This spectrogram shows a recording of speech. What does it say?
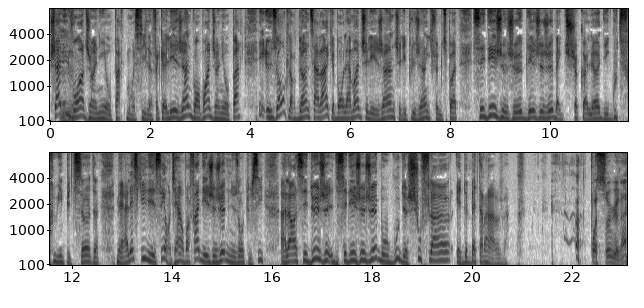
Je suis allé le mm-hmm. voir Johnny au parc, moi aussi. Là. Fait que les jeunes vont voir Johnny au parc et eux autres leur donnent. Ça a l'air que, bon, la mode chez les jeunes, chez les plus jeunes qui fument du pot, c'est des jujubes, des jujubes avec du chocolat, des goûts de fruits fruits puis tout ça. Mais à l'SQDC, on dit ah, on va faire des jujubes nous autres aussi. Alors c'est deux c'est des jujubes au goût de chou-fleur et de betterave. pas sûr, hein?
